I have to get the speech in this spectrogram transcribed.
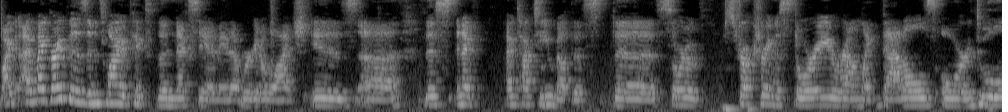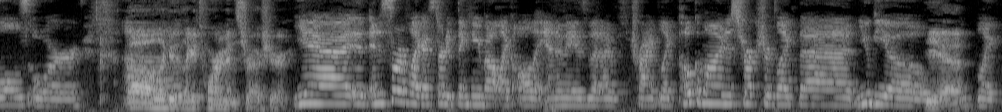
My, I, my gripe is, and it's why I picked the next anime that we're gonna watch, is uh, this, and I've I've talked to you about this, the sort of structuring a story around like battles or duels or oh, like a uh, like a tournament structure. yeah, and, and it's sort of like I started thinking about like all the animes that I've tried. Like Pokemon is structured like that. Yu Gi Oh. Yeah. Like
